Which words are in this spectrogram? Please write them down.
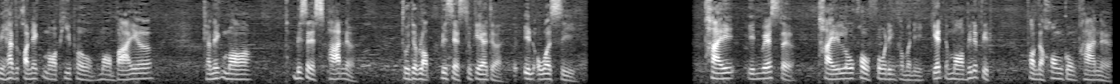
We have to connect more people, more buyer, connect more business partner to develop business together in overseas. Thai investor, Thai local forwarding company get more benefit from the Hong Kong partner.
